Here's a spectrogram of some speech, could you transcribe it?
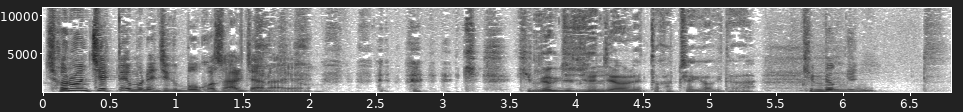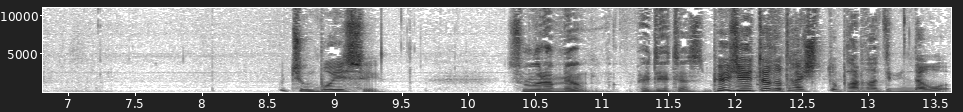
전원책 때문에 지금 먹고 살잖아요. 김병준 위원장을 왜또 갑자기 거기다가 김병준 지금 뭐 했어요? 21명 배제했지 않습니까? 배제했다가 다시 또 받아들인다고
